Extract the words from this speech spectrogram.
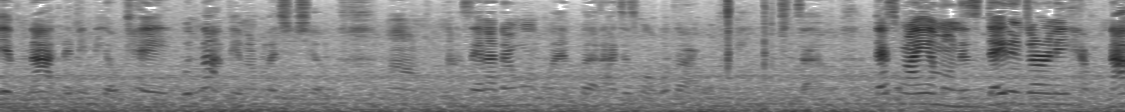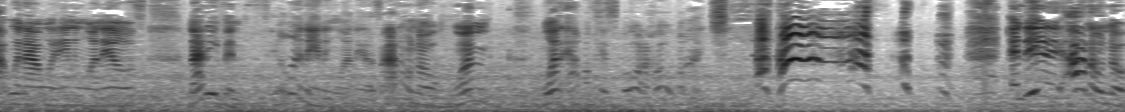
If not, let me be okay with not being in a relationship. Um, not saying I don't want one, but I just want what God wants me. So that's why I am on this dating journey. Have not went out with anyone else. Not even feeling anyone else. I don't know. One one applicant spoiled a whole bunch. and then I don't know.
